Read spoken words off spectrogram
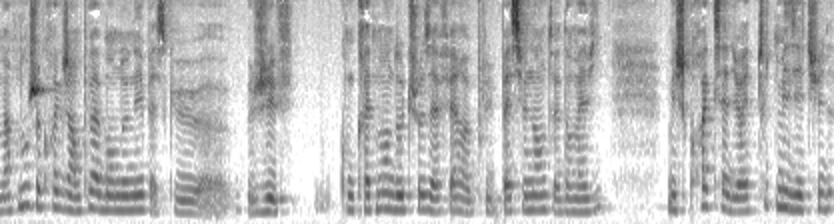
maintenant je crois que j'ai un peu abandonné parce que j'ai concrètement d'autres choses à faire plus passionnantes dans ma vie. Mais je crois que ça a duré toutes mes études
